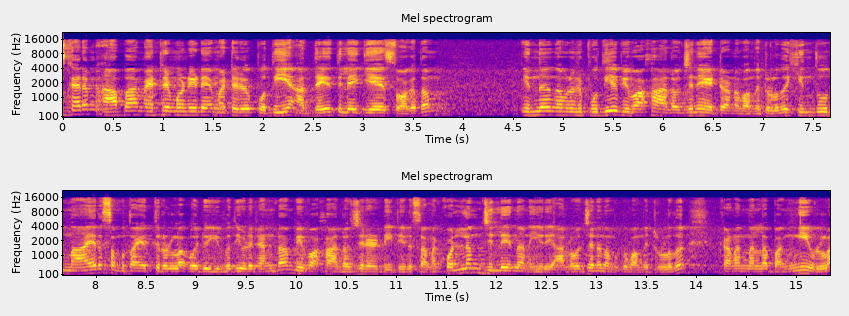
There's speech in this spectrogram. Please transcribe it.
നമസ്കാരം. ആബ മാട്രിമോണിയുടെ മറ്റൊരു പുതിയ അദ്ദേഹത്തിലേക്ക് സ്വാഗതം. ഇന്ന് നമ്മളൊരു പുതിയ വിവാഹ ആലോചനയായിട്ടാണ് വന്നിട്ടുള്ളത്. ഹിന്ദു നായർ സമുദായത്തിലുള്ള ഒരു യുവതിയുടെ രണ്ടാം വിവാഹ ആലോചനയുടെ ഡീറ്റെയിൽസ് ആണ്. കൊല്ലം ജില്ലയിൽ നിന്നാണ് ഈ ഒരു ആലോചന നമുക്ക് വന്നിട്ടുള്ളത്. കാണാൻ നല്ല ഭംഗിയുള്ള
